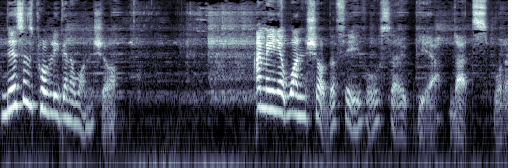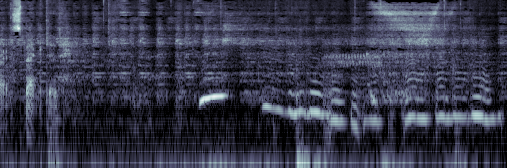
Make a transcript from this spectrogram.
This is probably gonna one shot. I mean, it one shot the Thievul, so yeah, that's what I expected.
